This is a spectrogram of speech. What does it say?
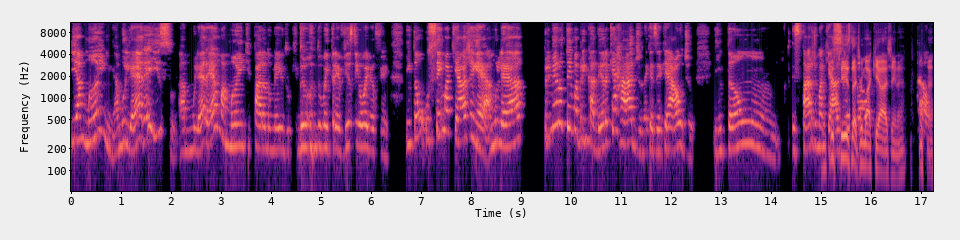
E a mãe, a mulher, é isso. A mulher é uma mãe que para no meio do, do, de uma entrevista e, oi, meu filho. Então, o sem maquiagem é a mulher Primeiro tem uma brincadeira que é rádio, né? Quer dizer, que é áudio. Então, estar de maquiagem. Não precisa de maquiagem, né? Não.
